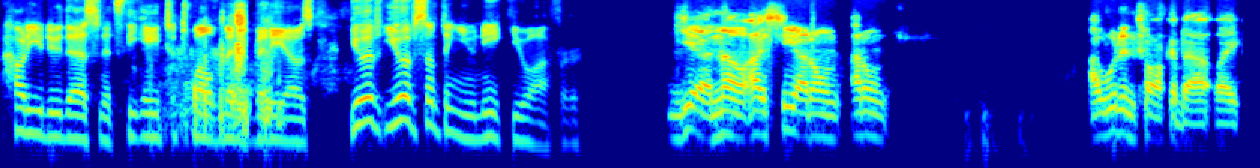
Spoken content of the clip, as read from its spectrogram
how do you do this and it's the 8 to 12 minute videos you have you have something unique you offer Yeah, no, I see. I don't. I don't. I wouldn't talk about like,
